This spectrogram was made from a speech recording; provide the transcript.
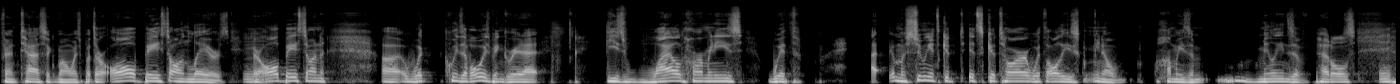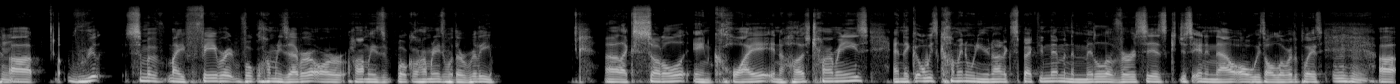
fantastic moments, but they're all based on layers. They're Mhm. all based on uh, what Queens have always been great at. These wild harmonies with. I'm assuming it's it's guitar with all these you know hummies and millions of pedals. Mhm. Uh, real some of my favorite vocal harmonies ever are harmonies, vocal harmonies where they're really uh, like subtle and quiet and hushed harmonies, and they always come in when you're not expecting them in the middle of verses, just in and out, always all over the place. Mhm. Uh,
